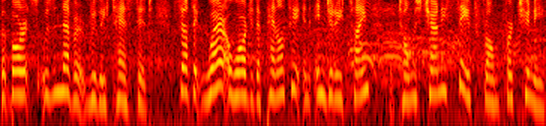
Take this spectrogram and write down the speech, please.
but Boruc was never really tested. Celtic were awarded a penalty in injury time, but Tomas Cerny saved from Fortuné.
